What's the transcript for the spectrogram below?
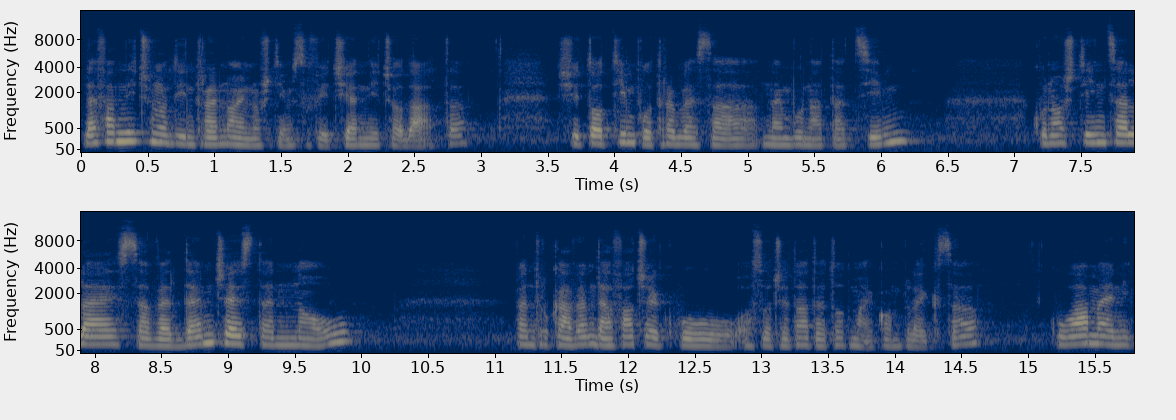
De fapt, niciunul dintre noi nu știm suficient niciodată și tot timpul trebuie să ne îmbunătățim cunoștințele, să vedem ce este nou, pentru că avem de-a face cu o societate tot mai complexă, cu oameni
